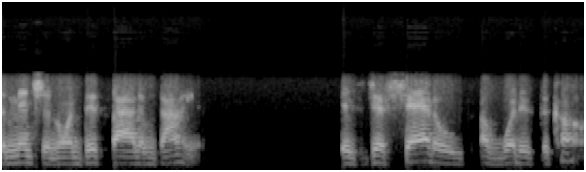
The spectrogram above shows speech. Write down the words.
dimension, on this side of Zion. It's just shadows of what is to come.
